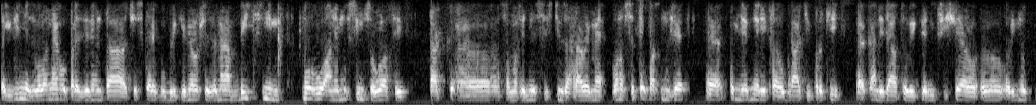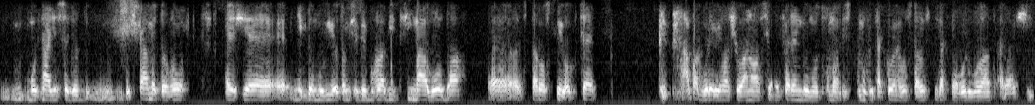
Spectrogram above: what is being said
legitimně zvoleného prezidenta České republiky Miloše Zemana, byť s ním mohu a nemusím souhlasit, tak uh, samozřejmě si s tím zahrávíme. Ono se to pak může uh, poměrně rychle obrátit proti uh, kandidátovi, který přišel možná, že se do, dočkáme toho, že někdo mluví o tom, že by mohla být přímá volba starosty obce a pak bude vyhlašováno asi referendum o tom, abyste mohli takového starostu také odvolat a další.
